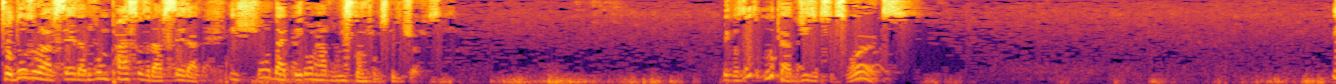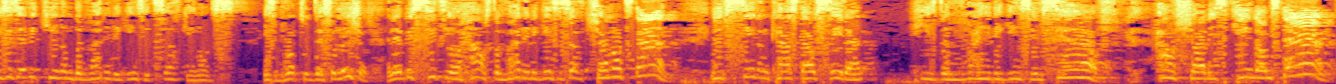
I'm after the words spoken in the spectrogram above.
To those who have said that, even pastors that have said that, it shows that they don't have wisdom from scriptures. Because look at Jesus' words. He says, Every kingdom divided against itself cannot is brought to desolation, and every city or house divided against itself shall not stand. If Satan cast out Satan, he is divided against himself. How shall his kingdom stand?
